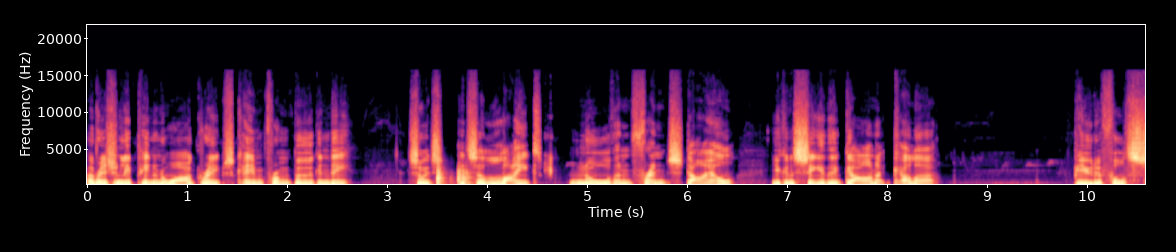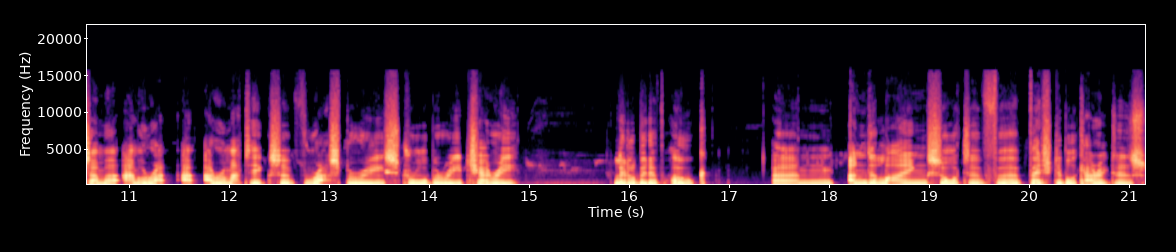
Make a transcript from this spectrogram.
Originally, Pinot Noir grapes came from Burgundy, so it's, it's a light northern French style. You can see the garnet colour, beautiful summer aromatics of raspberry, strawberry, cherry, little bit of oak, um, underlying sort of uh, vegetable characters.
